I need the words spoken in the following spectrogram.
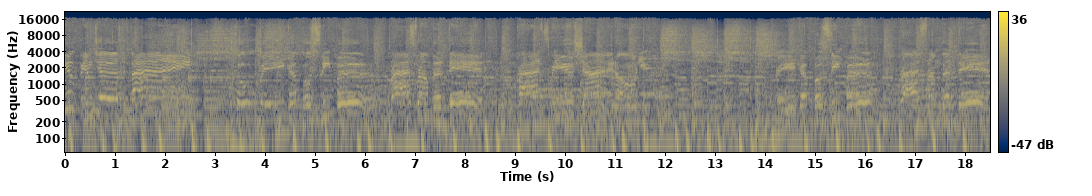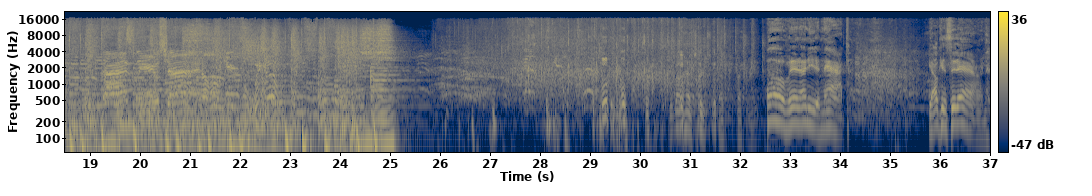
you've been justified. So wake up, oh sleeper, rise from the dead. Christ will shine on you. Wake up, oh sleeper, rise from the dead. Christ will shine Oh man, I need a nap. Y'all can sit down.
